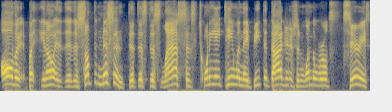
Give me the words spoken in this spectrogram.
all the. But you know, there's something missing. That this this last since 2018 when they beat the Dodgers and won the World Series.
